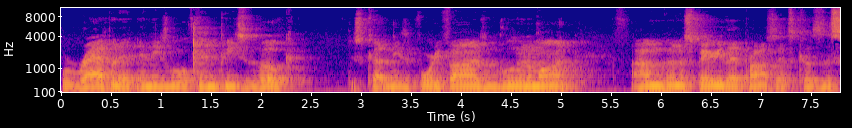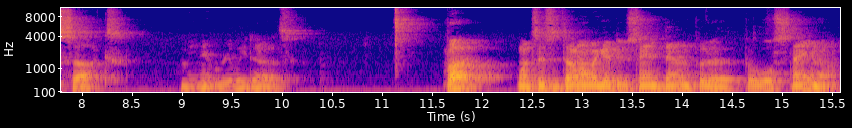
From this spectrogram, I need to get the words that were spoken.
We're wrapping it in these little thin pieces of oak, just cutting these at 45s and gluing them on. I'm to spare you that process because this sucks. I mean, it really does. But once this is done, all we got to do is sand it down and put a, put a little stain on.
